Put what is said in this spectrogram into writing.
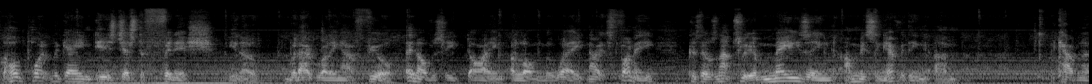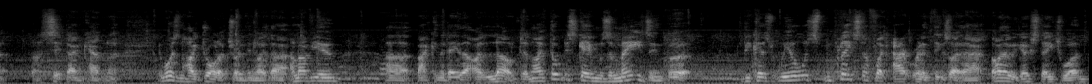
the whole point of the game is just to finish, you know, without running out of fuel, and obviously dying along the way. Now it's funny because there was an absolutely amazing. I'm missing everything. Um, a cabinet, a sit-down cabinet. It wasn't hydraulics or anything like that. I love you. Uh, back in the day that I loved, and I thought this game was amazing, but because we always we played stuff like Outrun and things like that. Oh, there we go, stage one.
